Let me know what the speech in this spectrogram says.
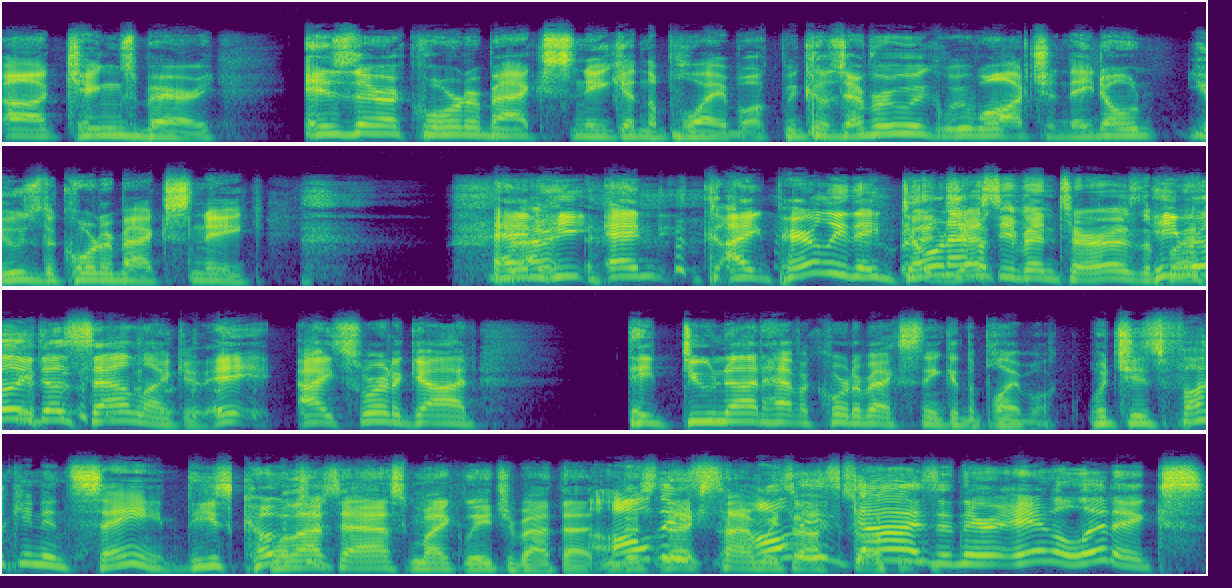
uh, kingsbury is there a quarterback sneak in the playbook because every week we watch and they don't use the quarterback sneak and Right. he and I, apparently they don't have a Jesse Ventura is the he play? really does sound like it. It- I swear to God, they do not have a quarterback sneak in the playbook, which is fucking insane. These coaches, We'll have to ask Mike Leach about that all this these, next time we all talk. these guys and their analytics.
